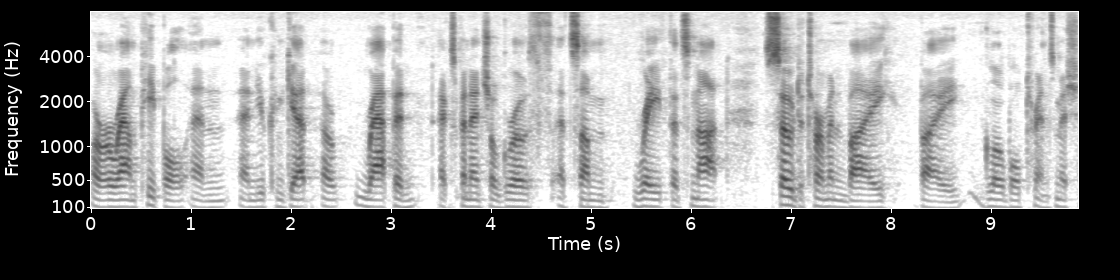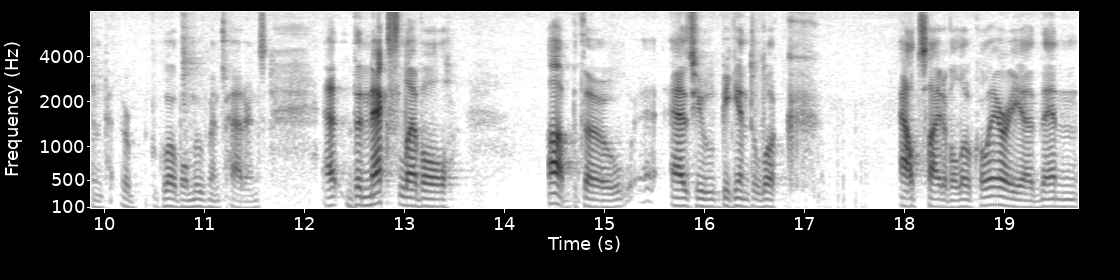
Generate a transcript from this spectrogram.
are around people and, and you can get a rapid exponential growth at some rate that's not so determined by, by global transmission or global movement patterns. At the next level, up, though, as you begin to look outside of a local area, then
